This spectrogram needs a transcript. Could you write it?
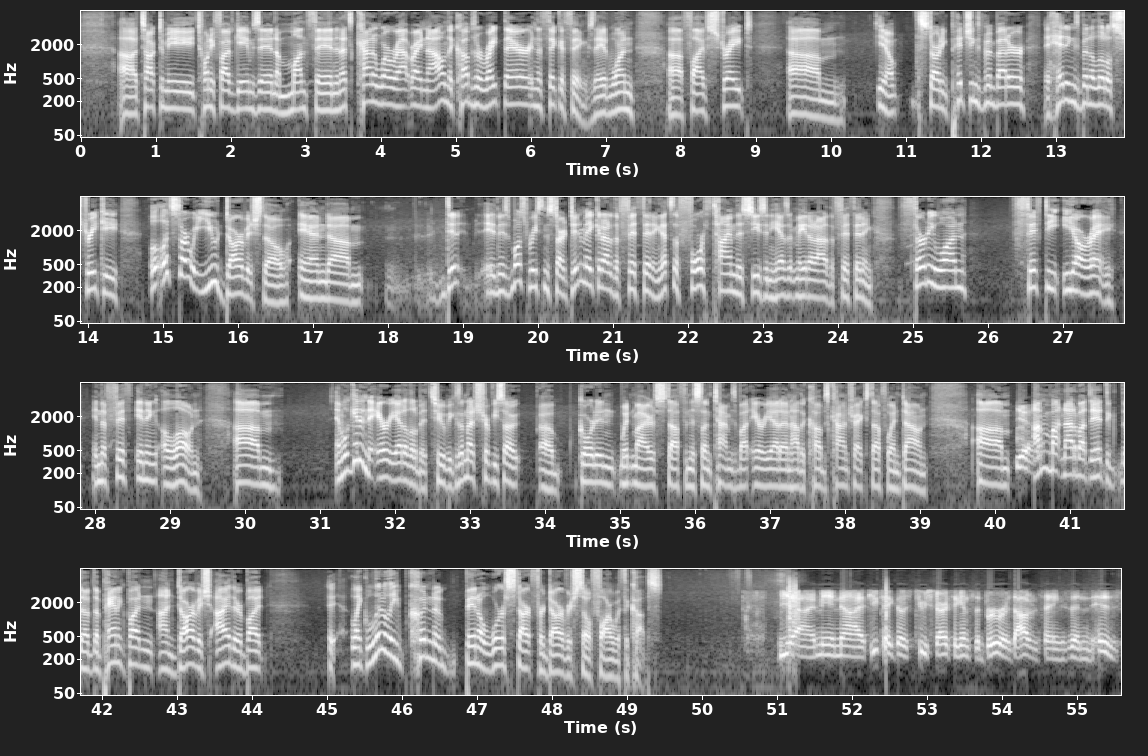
Uh, talk to me 25 games in, a month in, and that's kind of where we're at right now. And the Cubs are right there in the thick of things. They had won uh, five straight. Um, you know, the starting pitching's been better. The hitting's been a little streaky. L- Let's start with Yu Darvish, though. And um, did in his most recent start didn't make it out of the fifth inning. That's the fourth time this season he hasn't made it out of the fifth inning. 31 50 ERA in the fifth inning alone. Um, and we'll get into Arrieta a little bit too, because I'm not sure if you saw uh, Gordon Wittenmyer's stuff in the Sun Times about Arrieta and how the Cubs contract stuff went down. Um, Yeah. I'm not not about to hit the, the, the panic button on Darvish either, but it, like literally couldn't have been a worse start for Darvish so far with the Cubs. Yeah, I mean, uh, if you take those two starts against the Brewers out of things, then his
